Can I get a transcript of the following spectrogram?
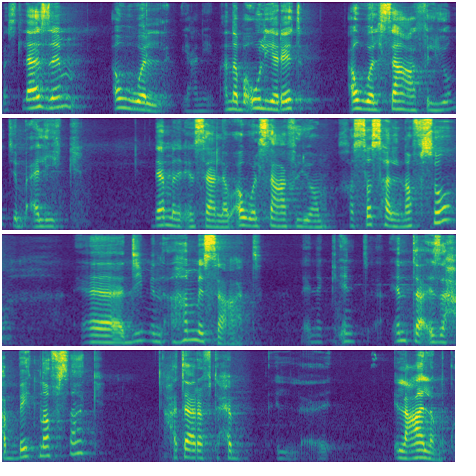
بس لازم أول يعني أنا بقول يا ريت أول ساعة في اليوم تبقى ليك. دائما الإنسان لو أول ساعة في اليوم خصصها لنفسه آه، دي من أهم الساعات. لأنك أنت أنت إذا حبيت نفسك حتعرف تحب ال- العالم كله.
